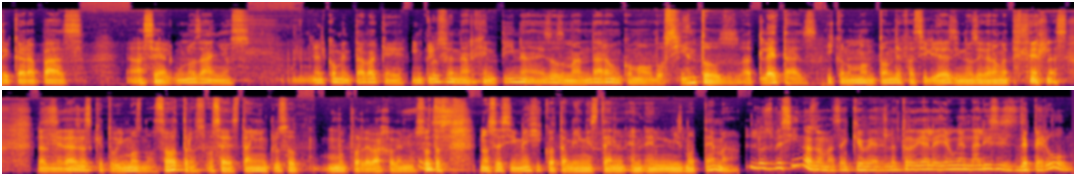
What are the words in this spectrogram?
de Carapaz, hace algunos años, él comentaba que incluso en Argentina ellos mandaron como 200 atletas y con un montón de facilidades y no llegaron a tener las, las Sí. medallas que tuvimos nosotros. O sea, están incluso muy por debajo de nosotros. Es- No sé si México también está en, en- en el mismo tema. Los vecinos nomás hay que ver. El otro día leía un análisis de Perú.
